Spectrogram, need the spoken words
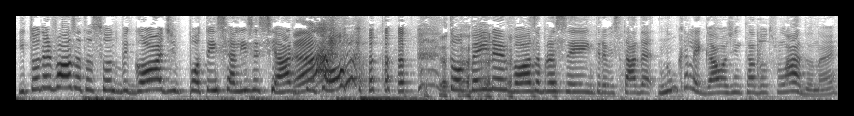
E tô nervosa, tô suando bigode, potencializa esse ar, porque eu tô, tô bem nervosa pra ser entrevistada. Nunca é legal a gente tá do outro lado, né?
